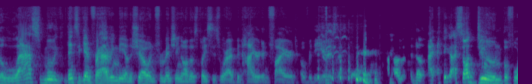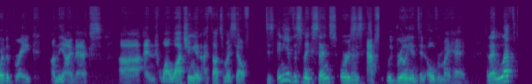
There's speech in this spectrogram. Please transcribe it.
The last movie, thanks again for having me on the show and for mentioning all those places where I've been hired and fired over the years. Um, the, I, I think I saw Dune before the break on the IMAX. Uh, and while watching it, I thought to myself, does any of this make sense or is this absolutely brilliant and over my head? And I left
